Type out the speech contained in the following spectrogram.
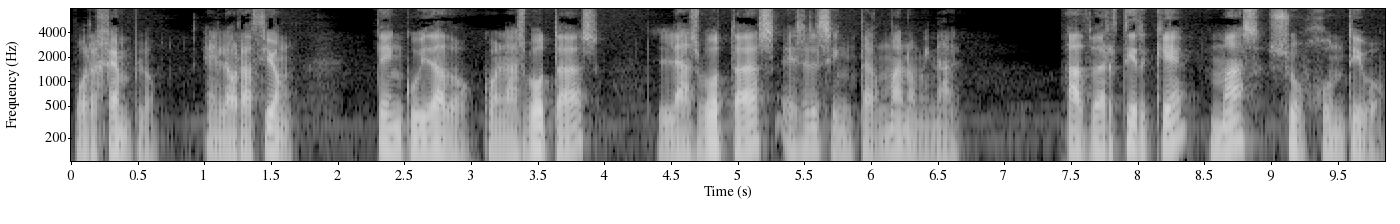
Por ejemplo, en la oración ten cuidado con las botas, las botas es el sintagma nominal advertir que más subjuntivo.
